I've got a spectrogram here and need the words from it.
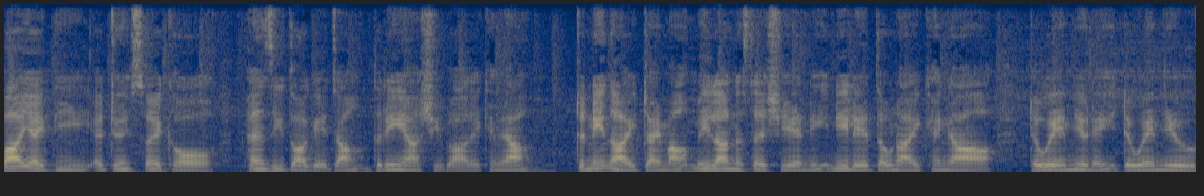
ပါရိုက်ပြီးအတွင်းဆွဲခေါ်ဖမ်းဆီးသွားခဲ့ကြောင်းသတင်းရရှိပါရခင်ဗျာ တနင်္သာရီတိုင်းမှာမေလ28ရက်နေ့နေ့လယ်3နာရီခန့်ကဒဝဲမြို့နယ်ဒဝဲမြို့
